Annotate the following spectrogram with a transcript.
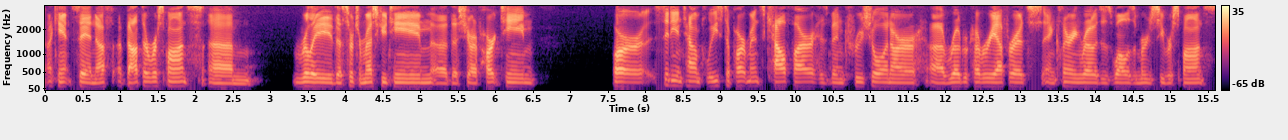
I can't say enough about their response. Um, really, the search and rescue team, uh, the Sheriff Hart team, our city and town police departments, CAL FIRE, has been crucial in our uh, road recovery efforts and clearing roads, as well as emergency response,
